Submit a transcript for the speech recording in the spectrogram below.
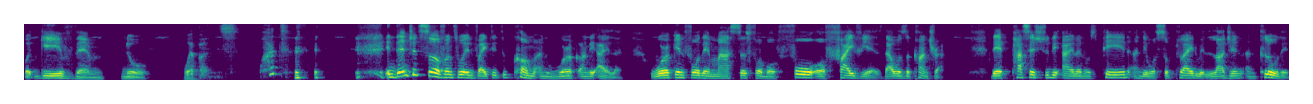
but gave them no weapons. What? Indentured servants were invited to come and work on the island, working for their masters for about four or five years. That was the contract. Their passage to the island was paid and they were supplied with lodging and clothing.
